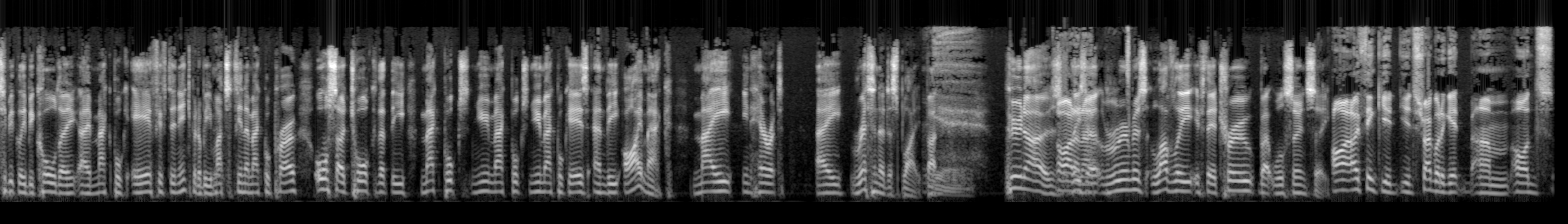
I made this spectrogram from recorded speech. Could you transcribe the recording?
typically be called a, a MacBook Air 15 inch, but it'll be a much thinner MacBook Pro. Also, talk that the MacBooks, new MacBooks, new MacBook Airs, and the iMac may inherit a Retina display. But who knows? Oh, These know. are rumours. Lovely if they're true, but we'll soon see. I, I think you'd, you'd struggle to get um, odds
